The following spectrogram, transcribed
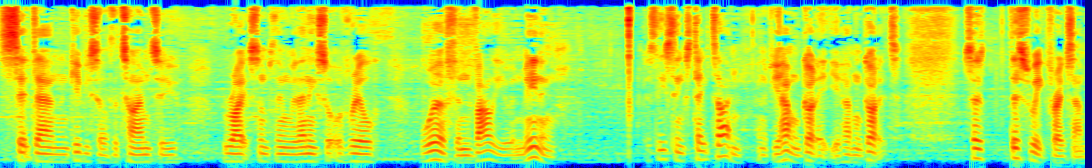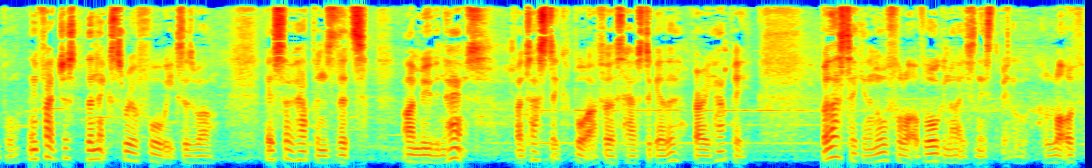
sit down and give yourself the time to write something with any sort of real worth and value and meaning because these things take time, and if you haven't got it, you haven't got it. So, this week, for example, in fact, just the next three or four weeks as well, it so happens that I'm moving house. Fantastic. Bought our first house together, very happy. But that's taken an awful lot of organising. It's been a lot of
